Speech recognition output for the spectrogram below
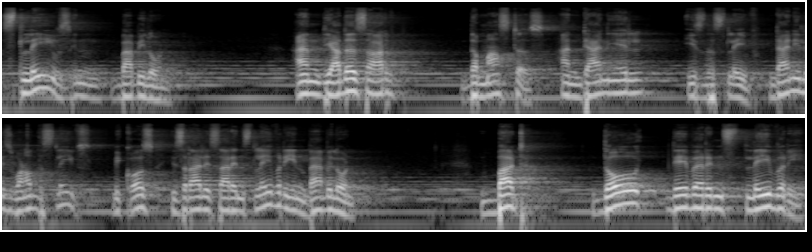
slaves in Babylon, and the others are the masters, and Daniel is the slave. Daniel is one of the slaves because Israelites are in slavery in Babylon. But though they were in slavery,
